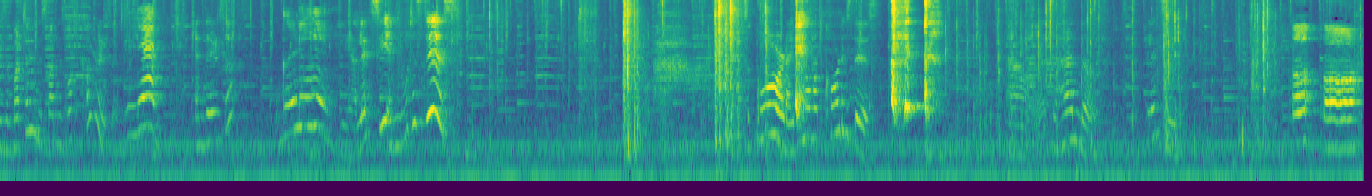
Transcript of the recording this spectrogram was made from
There's a button. This one is what color is it? Red, And there's a green. yeah. Let's see. And what is this? It's a cord. I don't know what cord is this. Oh, that's a handle. Let's see. Uh oh.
